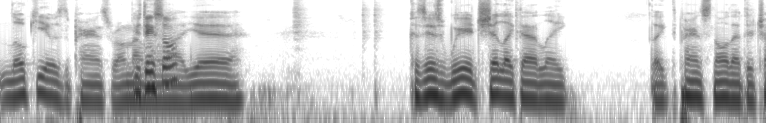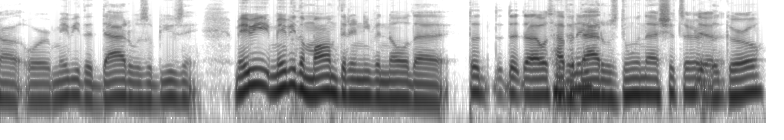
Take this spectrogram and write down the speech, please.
Loki. It was the parents, bro. You think so? lie. Yeah. Cause there's weird shit like that, like, like the parents know that their child, or maybe the dad was abusing. Maybe maybe the mom didn't even know that the, the that was happening. The dad was doing that shit to her, Yeah. the girl,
